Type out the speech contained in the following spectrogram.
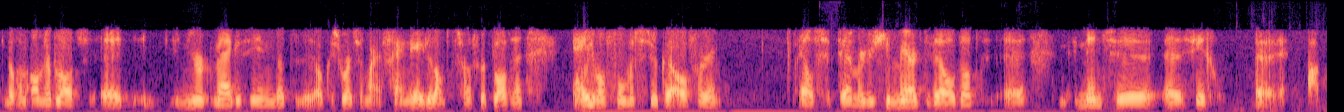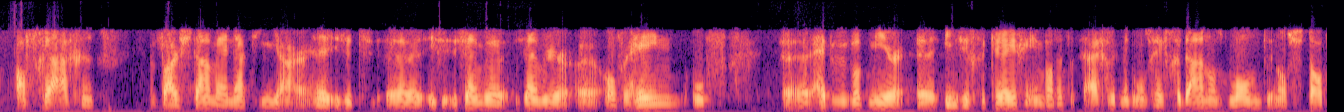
Nog een ander blad, New York Magazine, dat ook een soort, zeg maar, Vrij Nederland of zo'n soort blad. Hè. Helemaal vol met stukken over 11 september. Dus je merkt wel dat mensen zich afvragen waar staan wij na tien jaar? is het, uh, is, zijn, we, zijn we er uh, overheen of uh, hebben we wat meer inzicht gekregen in wat het eigenlijk met ons heeft gedaan als land en als stad?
